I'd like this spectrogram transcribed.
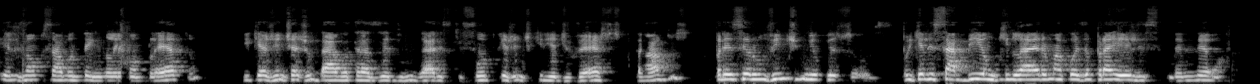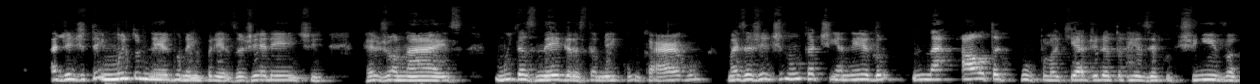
eles não precisavam ter inglês completo e que a gente ajudava a trazer dos lugares que for, porque a gente queria diversos estados. Apareceram 20 mil pessoas, porque eles sabiam que lá era uma coisa para eles, entendeu? A gente tem muito negro na empresa, gerente, regionais, muitas negras também com cargo, mas a gente nunca tinha negro na alta cúpula, que é a diretoria executiva,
